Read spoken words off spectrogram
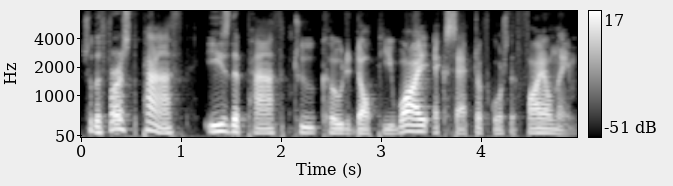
so the first path is the path to code.py, except of course the file name.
